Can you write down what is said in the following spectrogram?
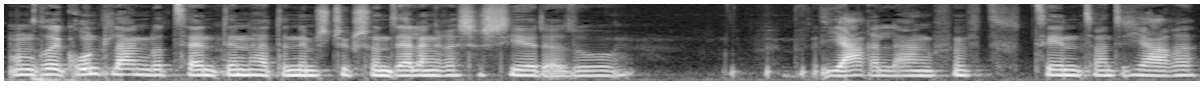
unsere Grundlagendozentin hat in dem Stück schon sehr lange recherchiert, also jahrelang, 15, 10, 20 Jahre.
